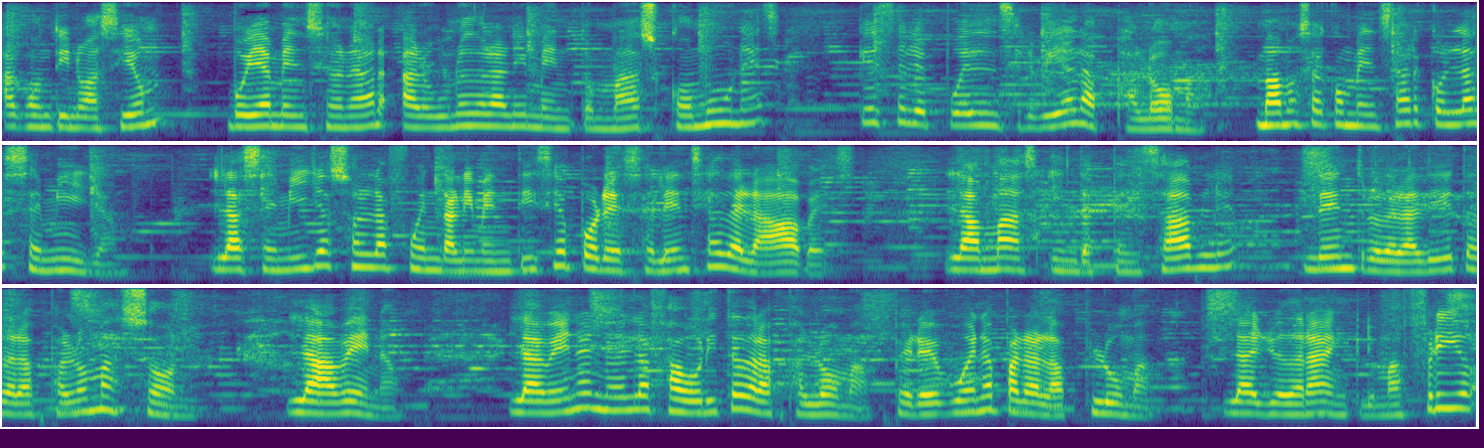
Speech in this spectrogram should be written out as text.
A continuación, voy a mencionar algunos de los alimentos más comunes que se le pueden servir a las palomas. Vamos a comenzar con las semillas. Las semillas son la fuente alimenticia por excelencia de las aves. La más indispensable dentro de la dieta de las palomas son la avena. La avena no es la favorita de las palomas, pero es buena para las plumas. La ayudará en clima frío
